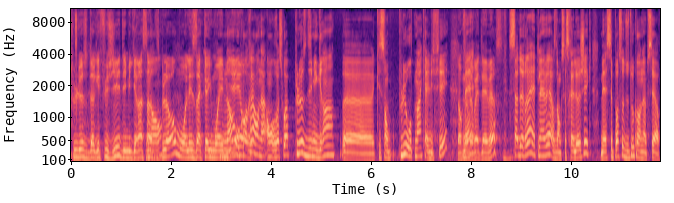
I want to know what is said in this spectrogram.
plus de réfugiés, d'immigrants sans Non. diplôme, ou on les accueille moins Non, bien? au on- contraire, on, a- on reçoit plus d'immigrants euh, qui sont plus hautement qualifiés. Donc ça devrait être l'inverse? Ça devrait être l'inverse, donc ce serait logique, mais c'est pas ça du tout qu'on observe.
